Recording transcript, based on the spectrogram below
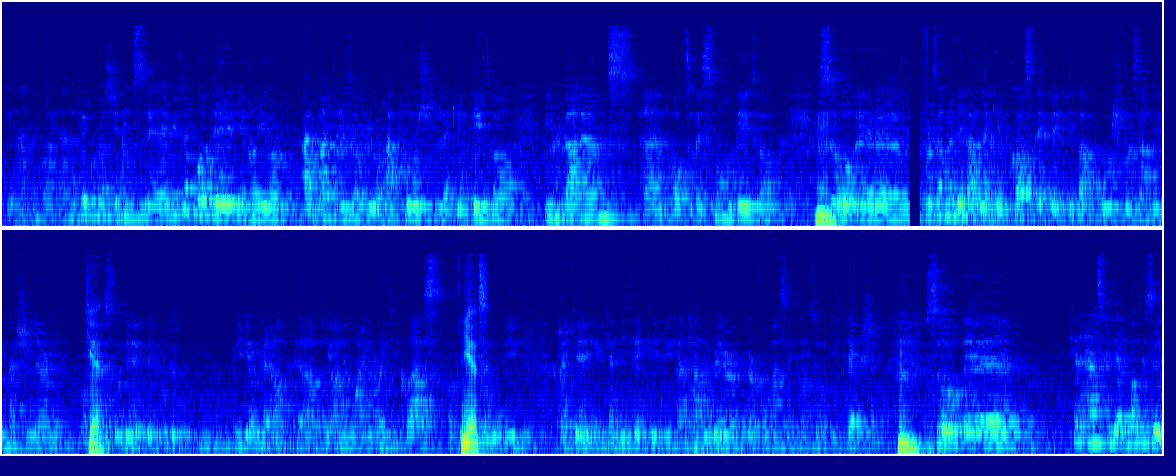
Okay, and another question is, you talk about the, you know, your advantages of your approach, like your data imbalance and also a small data. Mm. So, uh, for example, they have like a cost-effective approach, for example, in machine learning. Okay, Yes. So they, they put a bigger penalty on a minority class. Okay, Yes. That would be like a, you can detect it, you can have a better performance in terms of detection. Mm. So, uh, can I ask you that what is the,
